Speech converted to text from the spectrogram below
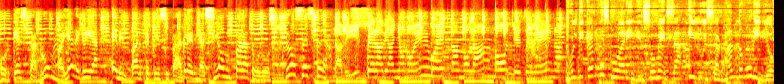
orquesta, rumba y alegría en el parque principal. Premiación para todos. Los esperamos. Víspera de año nuevo estando la noche serena. Multicarnes Guarín en su mesa y Luis Armando Murillo,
